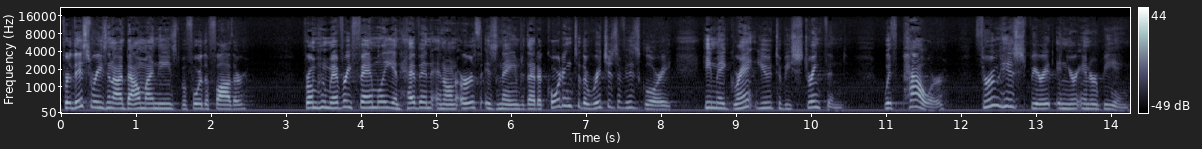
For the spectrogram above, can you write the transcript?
For this reason I bow my knees before the Father, from whom every family in heaven and on earth is named, that according to the riches of his glory he may grant you to be strengthened with power through his Spirit in your inner being,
